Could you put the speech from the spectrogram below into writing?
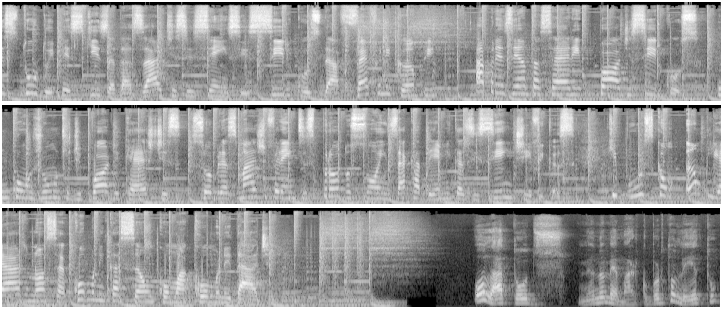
Estudo e Pesquisa das Artes e Ciências Circos da FEFNICAMP apresenta a série Pod Circos, um conjunto de podcasts sobre as mais diferentes produções acadêmicas e científicas que buscam ampliar nossa comunicação com a comunidade. Olá a todos, meu nome é Marco Bortoleto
